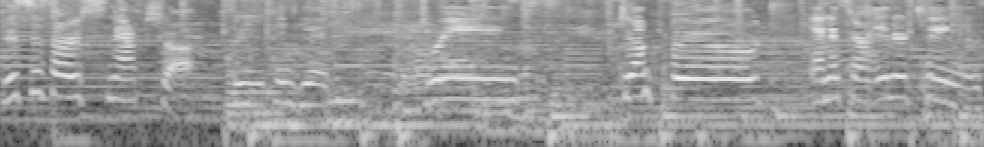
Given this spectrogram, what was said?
This is our snack shop, so you can get drinks, junk food, and it's our entertainment.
